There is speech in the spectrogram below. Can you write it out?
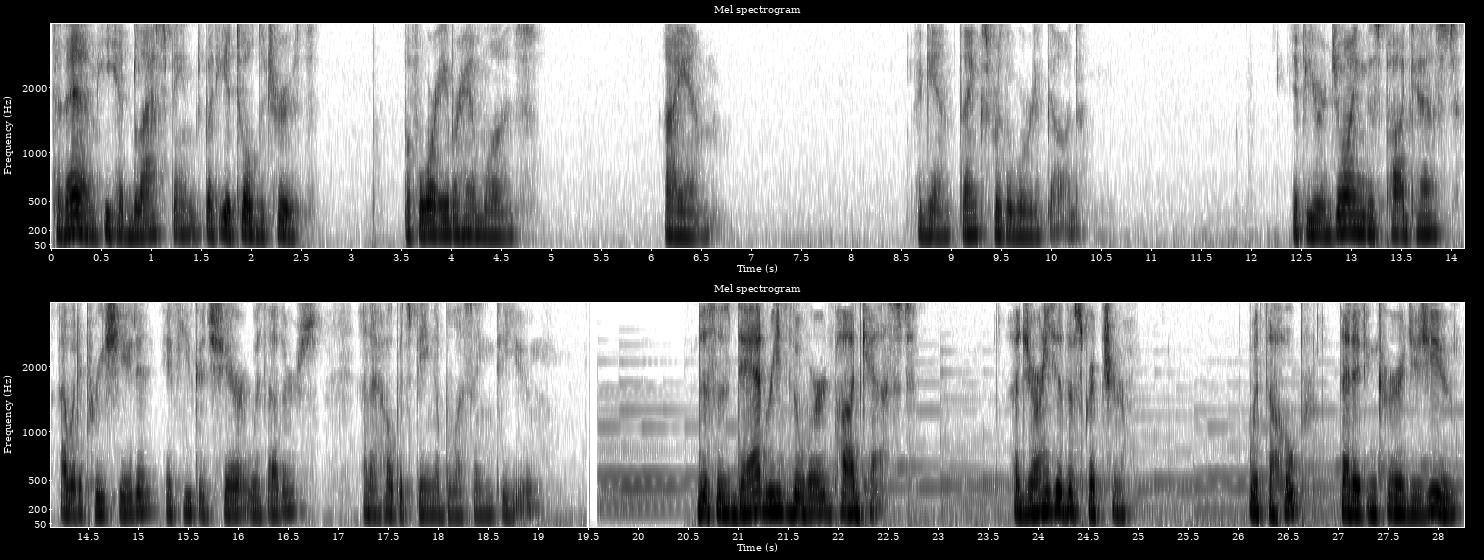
to them, he had blasphemed, but he had told the truth. Before Abraham was, I am. Again, thanks for the word of God. If you're enjoying this podcast, I would appreciate it if you could share it with others, and I hope it's being a blessing to you. This is Dad Reads the Word podcast, a journey through the scripture with the hope that it encourages you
